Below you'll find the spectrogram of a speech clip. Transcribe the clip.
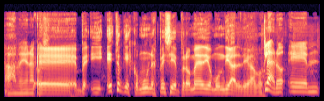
Ah, me dio una cosa. Eh, y esto que es como una especie de promedio mundial, digamos. Claro, eh,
